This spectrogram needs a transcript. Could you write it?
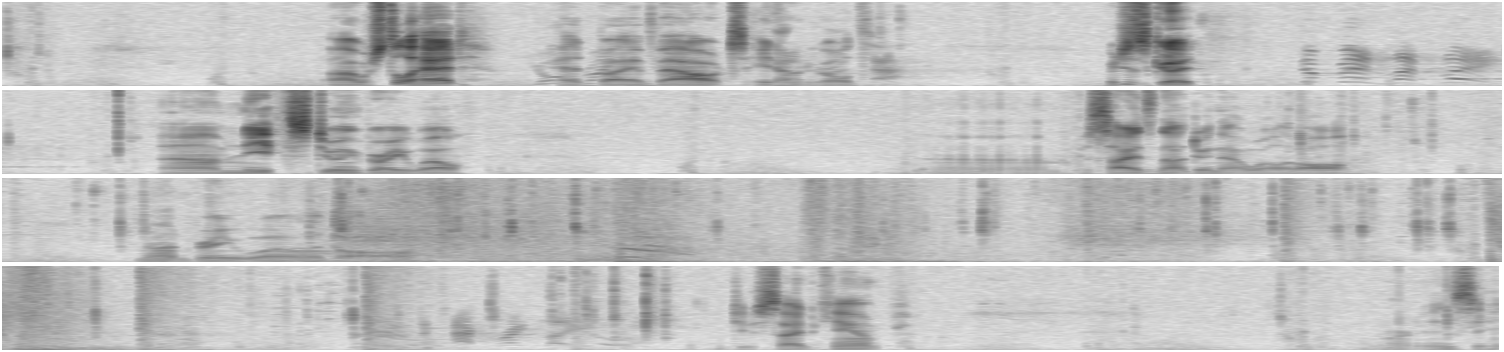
Uh, we're still ahead. Ahead by about 800 gold. Which is good. Um, doing very well. Um, besides not doing that well at all. Not very well at all. Do side camp. Where is he?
